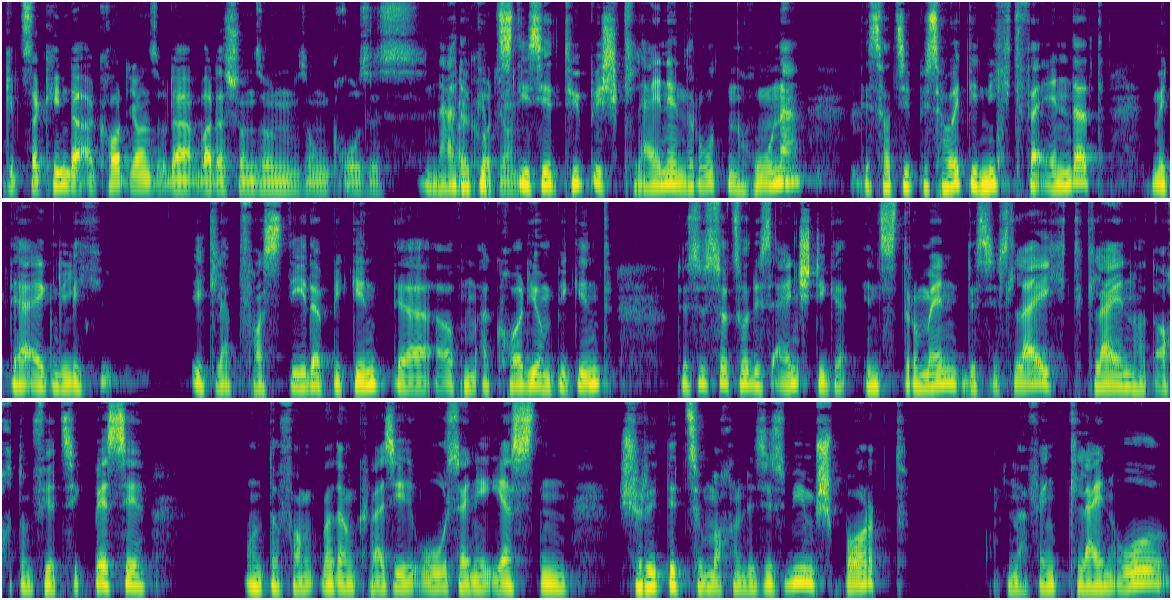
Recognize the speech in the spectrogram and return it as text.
Gibt da Kinderakkordeons oder war das schon so ein, so ein großes Nein, da gibt's diese typisch kleinen roten Honer. Das hat sich bis heute nicht verändert, mit der eigentlich, ich glaube, fast jeder beginnt, der auf dem Akkordeon beginnt. Das ist halt so das Einstiegerinstrument. Das ist leicht, klein, hat 48 Bässe. Und da fängt man dann quasi an, seine ersten Schritte zu machen. Das ist wie im Sport. Man fängt klein an,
